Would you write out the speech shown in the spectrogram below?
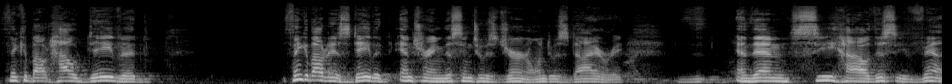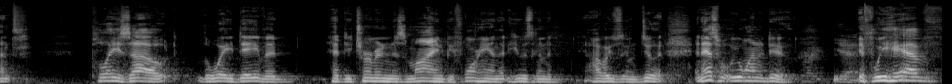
think about how David, think about it as David entering this into his journal, into his diary, and then see how this event plays out the way David had determined in his mind beforehand that he was going to how he was going to do it. And that's what we want to do. Yes. If we have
